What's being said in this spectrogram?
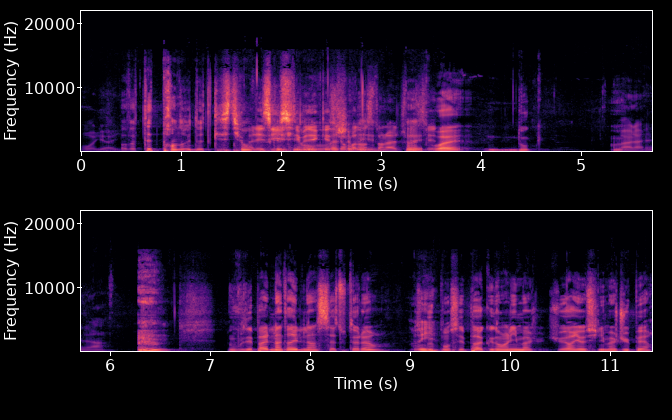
On va peut-être prendre une autre question. Allez-y, si vous avez des questions pendant ce temps-là, je ouais. ouais. donc. Voilà, là. vous avez parlé de l'intérêt de l'inceste tout à l'heure. Oui. Vous ne pensez pas que dans l'image du tueur, il y a aussi l'image du père?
